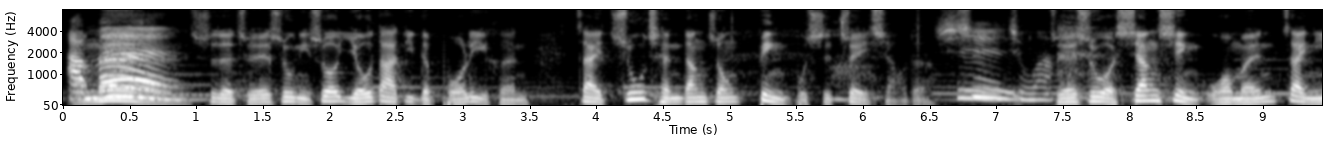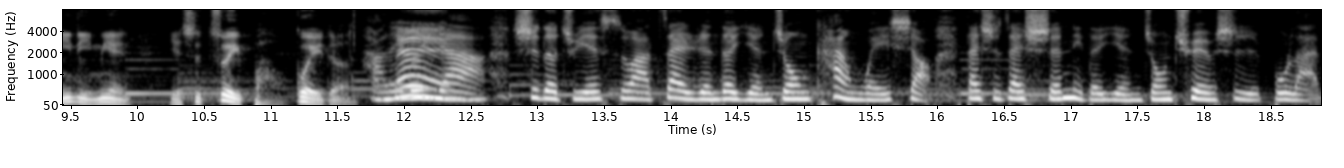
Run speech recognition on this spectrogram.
阿门。是的，主耶稣，你说犹大地的伯利恒在诸城当中并不是最小的，是主啊。主耶稣，我相信我们在你里面。也是最宝贵的。哈利路亚！是的，主耶稣啊，在人的眼中看为小，但是在神你的眼中却是不然。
